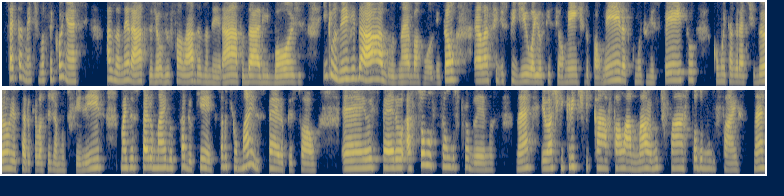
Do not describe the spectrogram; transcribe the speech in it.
certamente você conhece a Zanerato, você já ouviu falar da Zanerato, da Ari Borges, inclusive da Agos, né, Barroso? Então, ela se despediu aí oficialmente do Palmeiras, com muito respeito, com muita gratidão, e eu espero que ela seja muito feliz, mas eu espero mais, sabe o quê? Sabe o que eu mais espero, pessoal? É, eu espero a solução dos problemas, né? Eu acho que criticar, falar mal é muito fácil, todo mundo faz, né?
